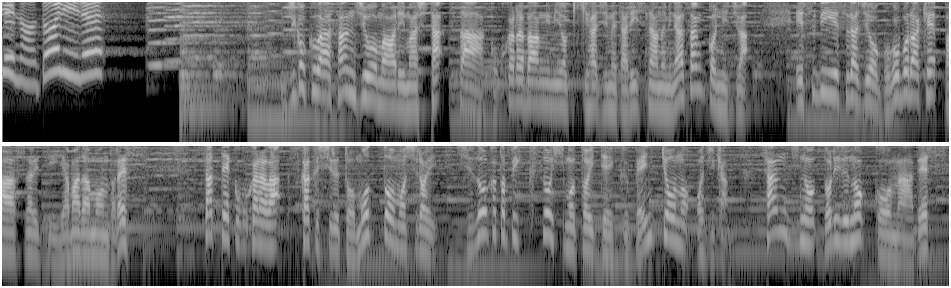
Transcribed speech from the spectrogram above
時のドリル。時刻は3時を回りました。さあここから番組を聞き始めたリスナーの皆さんこんにちは。SBS ラジオ午後ぼらけパーソナリティ山田モンドです。さてここからは深く知るともっと面白い静岡トピックスを紐解いていく勉強のお時間3時のドリルのコーナーです。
